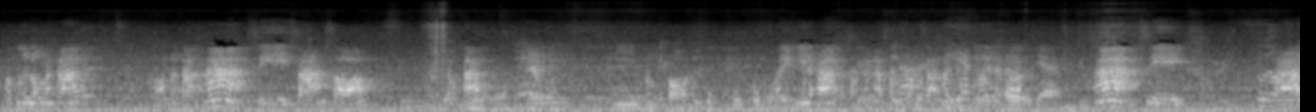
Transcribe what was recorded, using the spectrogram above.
เอามือลงนะครับพร้อมนะครับห้าสี่สามสองยกครับมีมังกรปุกพูดโปรโมขอทอีกทีนะครับ เดี๋ยวนับหนึ่งสองสามยกขึ้นเลยนะเอครับอแย่ห้าสี่สาม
